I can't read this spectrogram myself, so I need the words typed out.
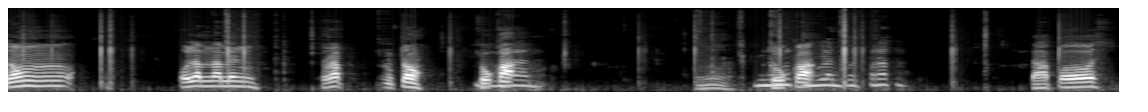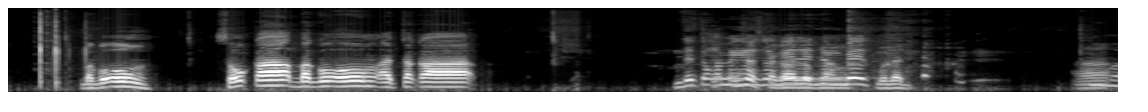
Yung ulam namin, sarap. Ito, suka. Mm, suka. Tapos, bagoong. Suka, bagoong, at saka Dito kami ngayon sa gilid ng ng bit. bulad. Ah,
